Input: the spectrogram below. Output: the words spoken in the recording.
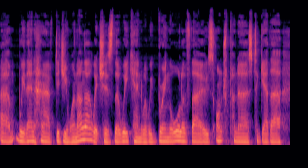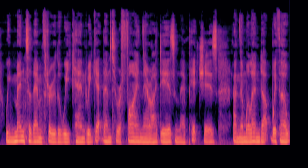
Um, we then have Digi Wananga, which is the weekend where we bring all of those entrepreneurs together. We mentor them through the weekend. We get them to refine their ideas and their pitches, and then we'll end up with a,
